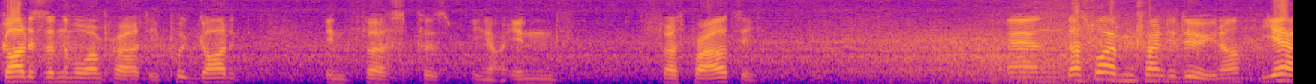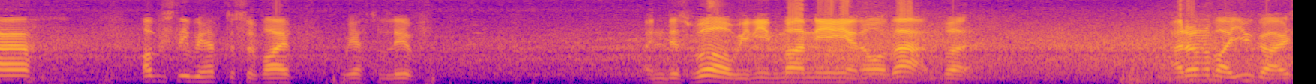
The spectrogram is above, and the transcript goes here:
God is the number one priority. Put God in first, you know, in first priority. And that's what I've been trying to do, you know. Yeah, obviously we have to survive, we have to live in this world, we need money and all that, but I don't know about you guys,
